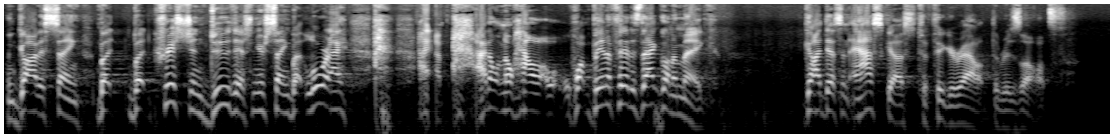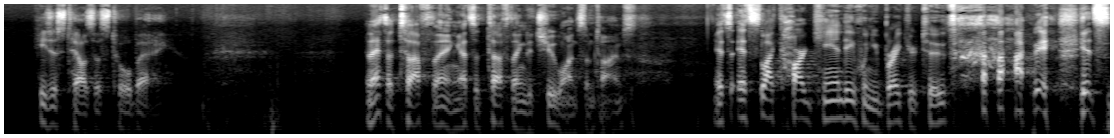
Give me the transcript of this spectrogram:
When God is saying, but, but Christian, do this. And you're saying, but Lord, I, I, I don't know how, what benefit is that going to make? God doesn't ask us to figure out the results. He just tells us to obey. And that's a tough thing. That's a tough thing to chew on sometimes. It's, it's like hard candy when you break your tooth. It's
